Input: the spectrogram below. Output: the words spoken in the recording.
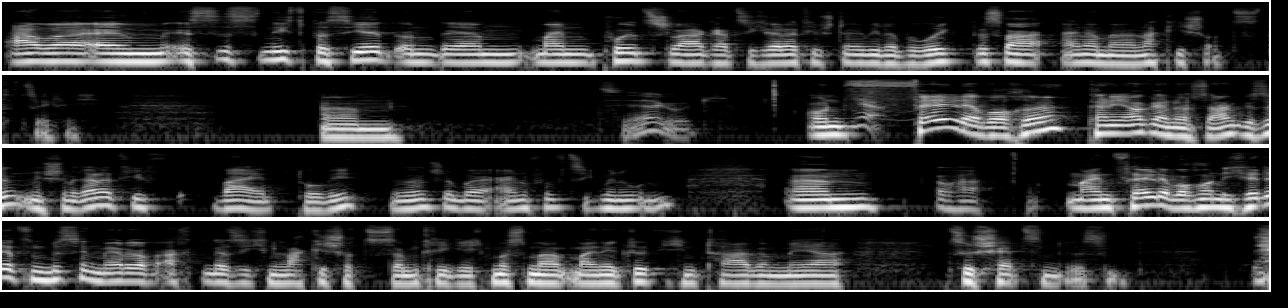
Aber ähm, es ist nichts passiert und ähm, mein Pulsschlag hat sich relativ schnell wieder beruhigt. Das war einer meiner Lucky Shots tatsächlich. Ähm, Sehr gut. und Ja. Fell der Woche, kann ich auch gerne noch sagen, wir sind nämlich schon relativ weit, Tobi. Wir sind schon bei 51 Minuten. Ähm, Oha. mein Fell der Woche und ich werde jetzt ein bisschen mehr darauf achten, dass ich einen Lucky Shot zusammenkriege. Ich muss mal meine glücklichen Tage mehr zu schätzen wissen.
